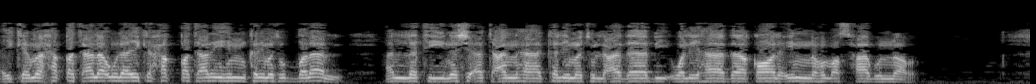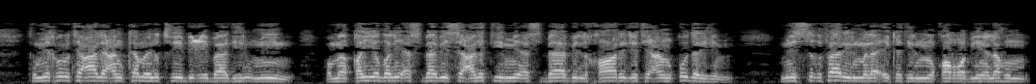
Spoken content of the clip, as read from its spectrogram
أي كما حقت على أولئك حقت عليهم كلمة الضلال التي نشأت عنها كلمة العذاب ولهذا قال إنهم أصحاب النار. ثم يخبر تعالى عن كمال لطفه بعباده المؤمنين وما قيض لأسباب سعادتهم من أسباب الخارجة عن قدرهم من استغفار الملائكة المقربين لهم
